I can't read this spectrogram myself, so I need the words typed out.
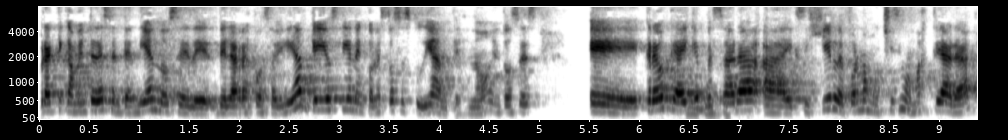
prácticamente desentendiéndose de, la responsabilidad que ellos tienen con estos estudiantes, ¿no? Entonces, eh, creo que hay que empezar a, exigir de forma muchísimo más clara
